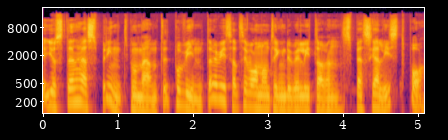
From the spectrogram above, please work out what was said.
Just det här sprintmomentet på vinter har visat sig vara någonting du är lite av en specialist på.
